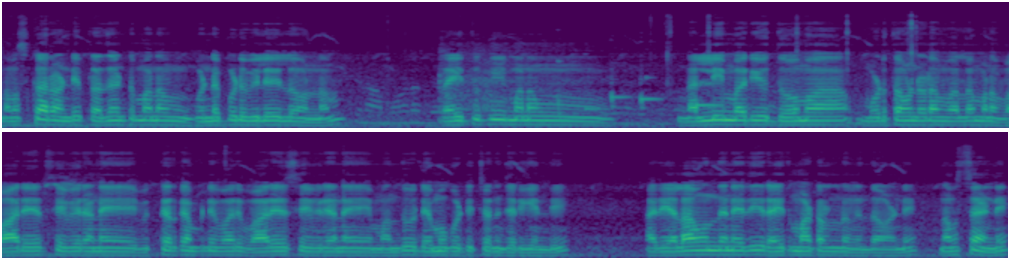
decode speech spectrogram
నమస్కారం అండి. ప్రజెంట్ మనం గుండెపూడి విలేజ్లో ఉన్నాం. రైతుకి మనం నల్లి మరియు దోమ ముడత ఉండడం వల్ల మనం వారియర్ సేవియర్ అనే విక్టర్ కంపెనీ వారి వారియర్ సేవియర్ అనే మందు డెమో కొట్టించడం జరిగింది. అది ఎలా ఉందనేది రైతు మాటలను విందామండి నమస్తే అండి.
